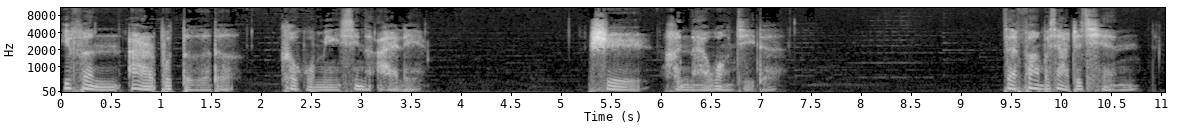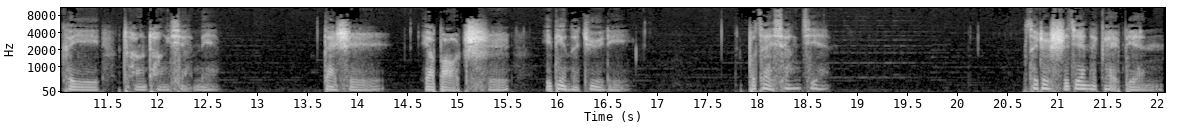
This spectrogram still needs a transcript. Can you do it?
一份爱而不得的、刻骨铭心的爱恋，是很难忘记的。在放不下之前，可以常常想念，但是要保持一定的距离，不再相见。随着时间的改变，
